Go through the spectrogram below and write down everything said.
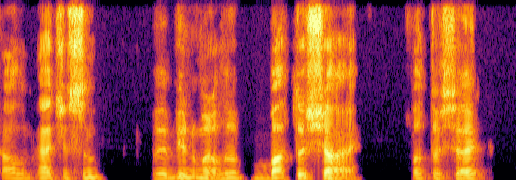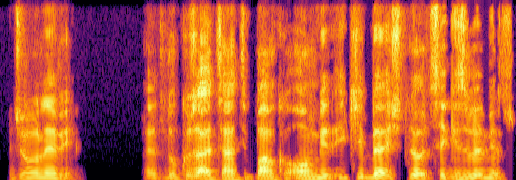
Callum Hutchison ve 1 numaralı Battoshay Battoshay Joe Levy. Evet 9 alternatif banko 11, 2, 5, 4, 8 ve 1.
